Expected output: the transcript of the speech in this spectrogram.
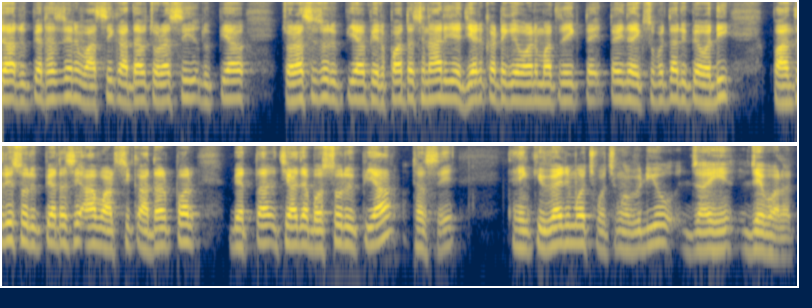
હજાર રૂપિયા થશે અને વાર્ષિક આધાર ચોરાસી રૂપિયા, ચોરાસીસો રૂપિયા ફેરફાર થશે અને આ રીતે ઝેડ કેટેગરીવાળાને માત્ર એક ત્રણ હજાર એકસો પચાસ રૂપિયા વધી પાંત્રીસો રૂપિયા થશે. આ વાર્ષિક આધાર પર બેતાલીસ ચાર હજાર બસો રૂપિયા થશે. Thank you very much watching my video જય હિન્દ, જય ભારત.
